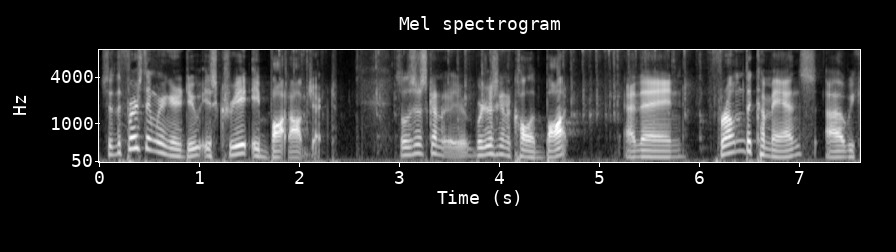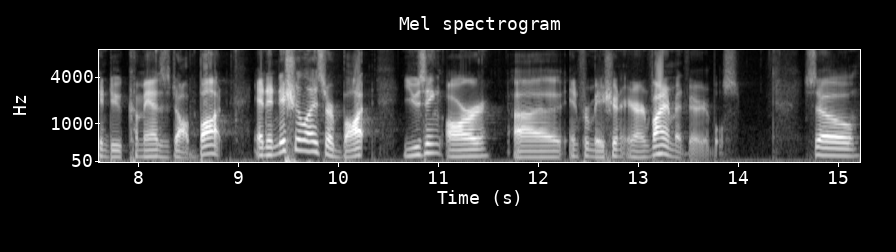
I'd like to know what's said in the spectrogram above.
So the first thing we're going to do is create a bot object. So just gonna we're just gonna call it bot, and then from the commands uh, we can do commands.bot and initialize our bot using our uh, information in our environment variables. So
